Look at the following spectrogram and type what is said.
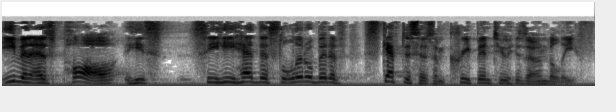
even as Paul, he's see he had this little bit of skepticism creep into his own belief.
